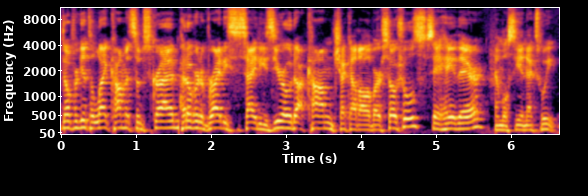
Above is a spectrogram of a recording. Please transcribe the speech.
Don't forget to like, comment, subscribe. Head over to VarietySocietyZero.com and check out all of our socials. Say hey there, and we'll see you next week.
